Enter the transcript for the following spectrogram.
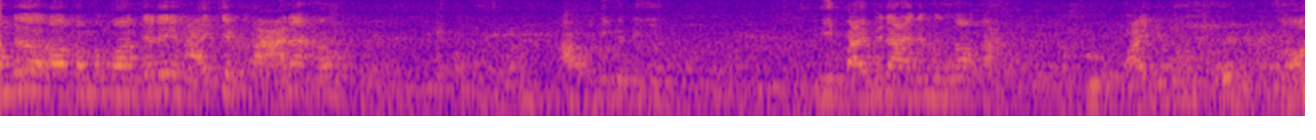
รเด้อรอดท้องมังกรจะได้หายเจ็บขานะเอาเอาอันนี้ก็ดีนี่ไปไม่ได้นะมึงนอกอะ ไปนี่โดนทุบเนาะ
